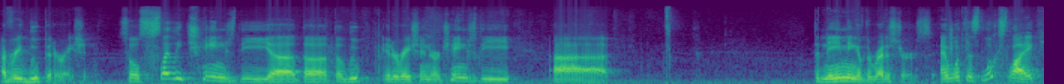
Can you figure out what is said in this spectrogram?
every loop iteration. So it'll slightly change the, uh, the, the, loop iteration or change the uh, the naming of the registers. And what this looks like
